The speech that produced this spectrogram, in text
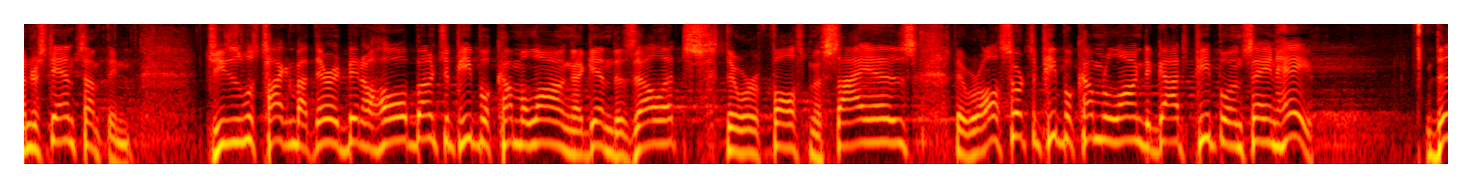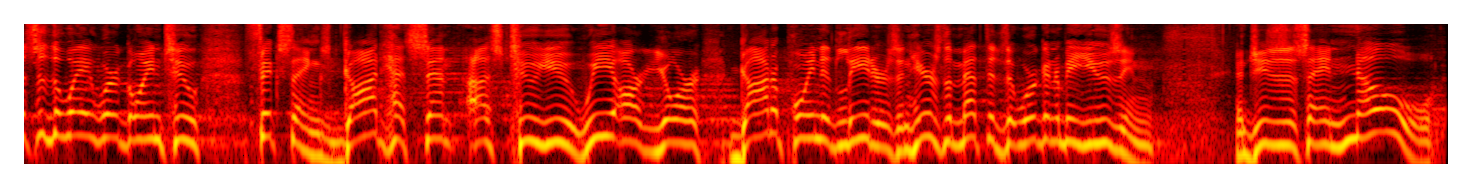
understand something. Jesus was talking about there had been a whole bunch of people come along. Again, the zealots, there were false messiahs, there were all sorts of people coming along to God's people and saying, hey, this is the way we're going to fix things. God has sent us to you. We are your God appointed leaders, and here's the methods that we're going to be using. And Jesus is saying, No,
